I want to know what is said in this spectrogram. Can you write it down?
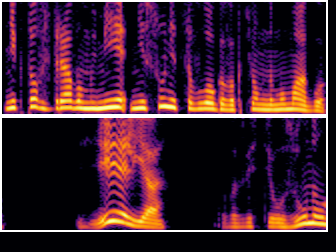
«Никто в здравом уме не сунется в логово к темному магу». «Зелья!» — возвестил Зунул,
